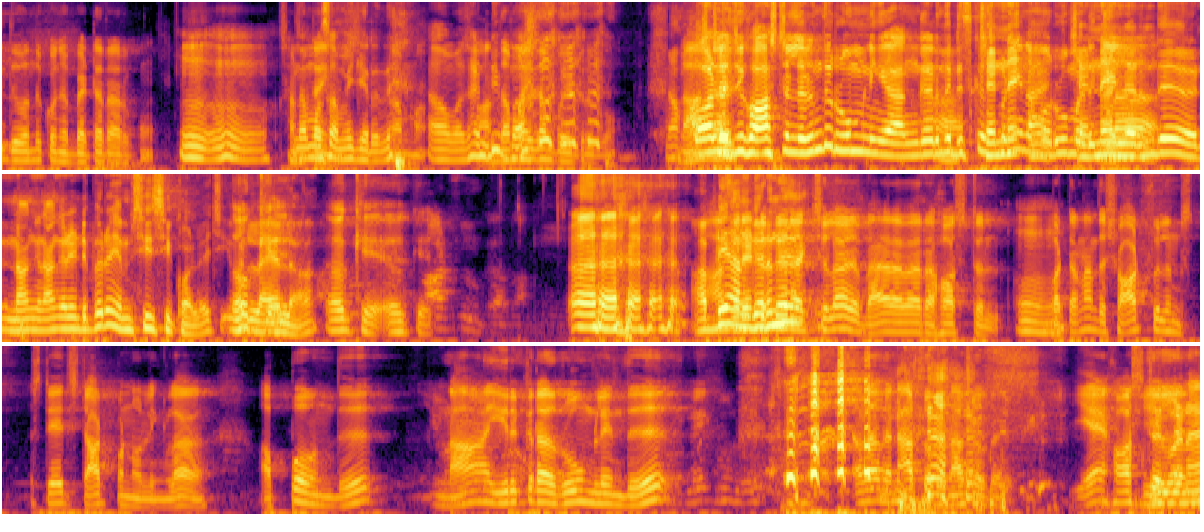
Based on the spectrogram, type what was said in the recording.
இது வந்து கொஞ்சம் பெட்டராக இருக்கும். ம், ம். நம்ம. சமைக்கிறது. ஆமா. அந்த மாதிரி தான் போயிட்டு இருக்கும். காலேஜ் ஹாஸ்டல்ல இருந்து ரூம் நீங்க அங்க இருந்து டிஸ்கஸ் பண்ணி நம்ம ரூம் சென்னையில இருந்து நாங்க நாங்க ரெண்டு பேரும் எம்சிசி காலேஜ் இவர் லயலா ஓகே ஓகே அப்படியே அங்க இருந்து ஆக்சுவலாக வேற வேற ஹாஸ்டல் பட் ஆனால் அந்த ஷார்ட் ஃபிலிம் ஸ்டேஜ் ஸ்டார்ட் பண்ணோம் இல்லைங்களா? அப்போ வந்து நான் இருக்கிற ரூம்லேருந்து அதான் நான் சொல்றேன் நான் சொல்றேன். ஏன் ஹாஸ்டல் இவனை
